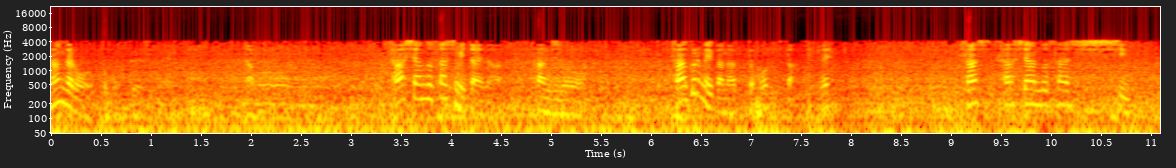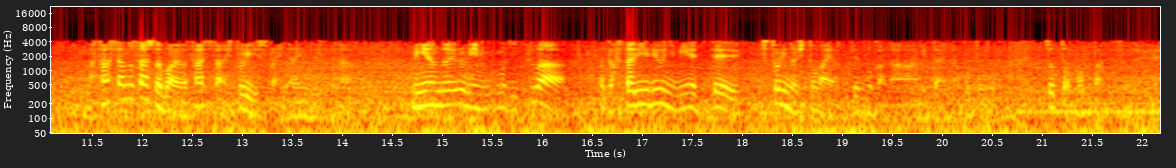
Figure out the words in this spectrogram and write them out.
何だろうと思ってですね。あのサーシサーシみたいな感じのサークル名かなって思ってたんですね。サーシサーシサーシ、まあ、サーシサーシの場合はサーシさん1人しかいないんですがミーエルヴィンも実はなんか2人いるように見えて1人の人がやってるのかなちょっと思ったんですよね。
